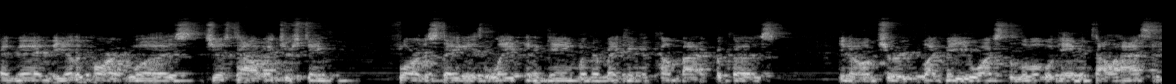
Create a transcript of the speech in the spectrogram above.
and then the other part was just how interesting Florida State is late in a game when they're making a comeback because, you know, I'm sure like me, you watched the Louisville game in Tallahassee.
